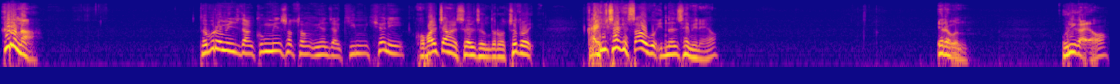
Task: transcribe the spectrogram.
그러나 더불어민주당 국민소통위원장 김현희 고발장을 쓸 정도로 저도 가일차게 싸우고 있는 셈이네요. 여러분, 우리가요,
